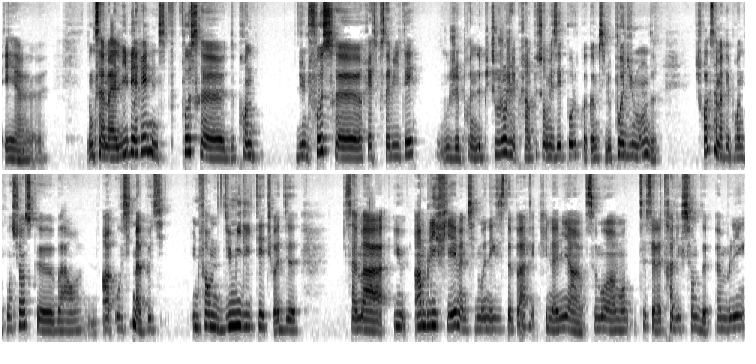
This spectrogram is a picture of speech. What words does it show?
Et euh, donc ça m'a libérée d'une fausse, euh, de prendre d'une fausse euh, responsabilité où je prends depuis toujours j'ai pris un peu sur mes épaules quoi, comme c'est le poids du monde. Je crois que ça m'a fait prendre conscience que bah aussi de ma petite, une forme d'humilité, tu vois, de ça m'a humblifié, même si le mot n'existe pas, qu'une amie ce mot tu sais, c'est la traduction de humbling,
